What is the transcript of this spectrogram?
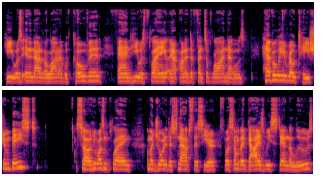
he was in and out of the lineup with COVID, and he was playing on a defensive line that was heavily rotation based. So he wasn't playing a majority of the snaps this year, but with some of the guys we stand to lose,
